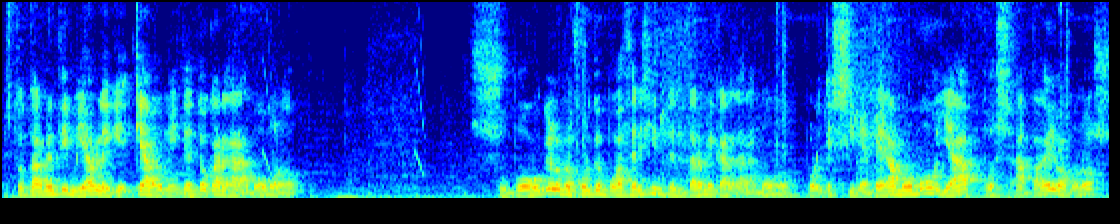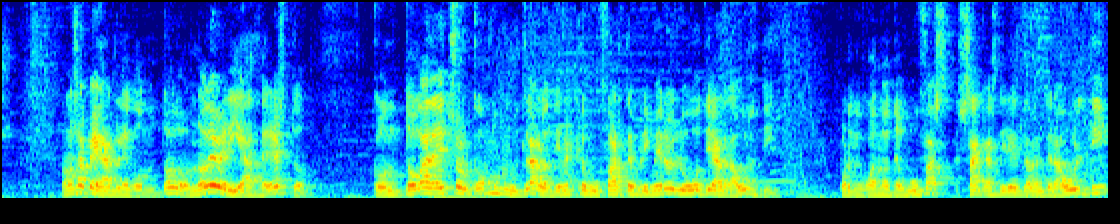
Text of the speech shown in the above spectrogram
Es totalmente inviable ¿Qué, hago? Me intento cargar a Momo, ¿no? Supongo que lo mejor que puedo hacer es intentarme cargar a Momo Porque si me pega Momo ya, pues apaga y vámonos. Vamos a pegarle con todo, no debería hacer esto. Con Toga de hecho el combo es muy claro. Tienes que bufarte primero y luego tirar la ulti. Porque cuando te bufas sacas directamente la ulti.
